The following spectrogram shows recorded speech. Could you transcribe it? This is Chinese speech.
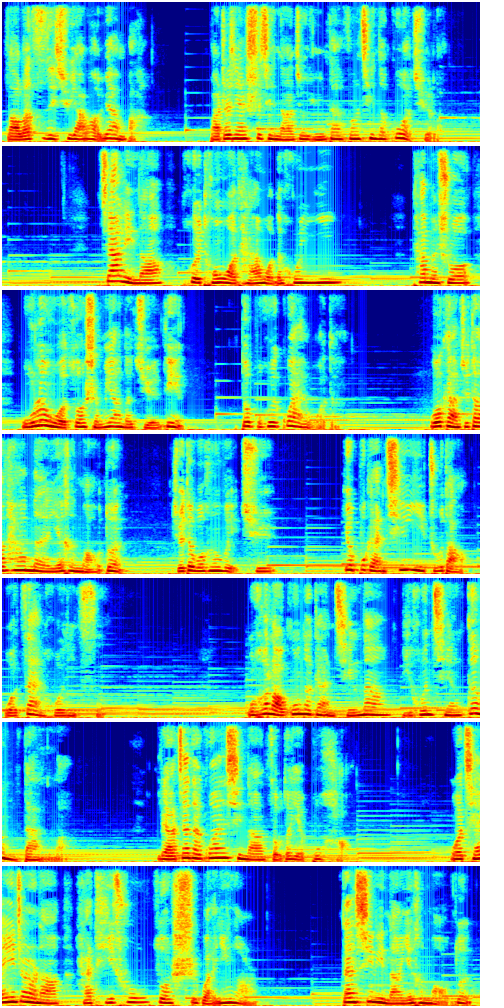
老了自己去养老院吧，把这件事情呢就云淡风轻的过去了。家里呢会同我谈我的婚姻，他们说无论我做什么样的决定，都不会怪我的。我感觉到他们也很矛盾，觉得我很委屈，又不敢轻易主导我再婚一次。我和老公的感情呢，比婚前更淡了，两家的关系呢走得也不好。我前一阵儿呢还提出做试管婴儿，但心里呢也很矛盾，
